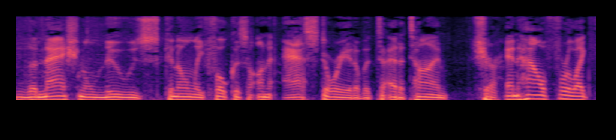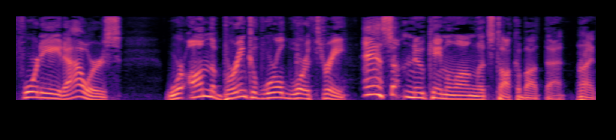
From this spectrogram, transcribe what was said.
the national news can only focus on a story at a, at a time. Sure. And how for like 48 hours we're on the brink of World War III. Eh, something new came along. Let's talk about that. Right.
